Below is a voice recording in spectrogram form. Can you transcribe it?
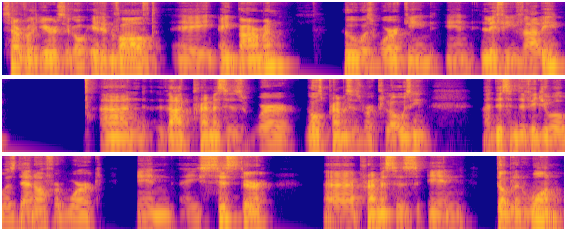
several years ago. It involved a, a barman who was working in Liffey Valley. And that premises were those premises were closing, and this individual was then offered work in a sister uh, premises in Dublin 1.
